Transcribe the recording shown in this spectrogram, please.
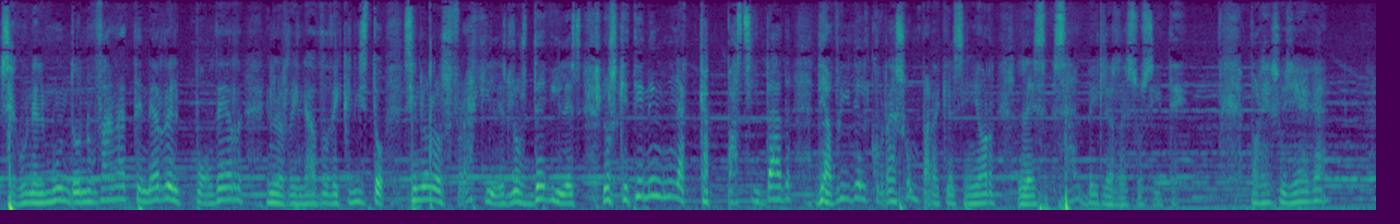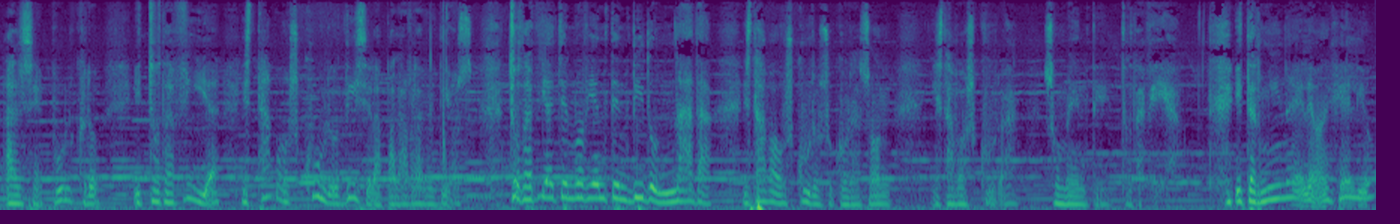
según el mundo, no van a tener el poder en el reinado de Cristo, sino los frágiles, los débiles, los que tienen la capacidad de abrir el corazón para que el Señor les salve y les resucite. Por eso llega al sepulcro y todavía estaba oscuro, dice la palabra de Dios. Todavía ya no había entendido nada. Estaba oscuro su corazón y estaba oscura su mente todavía. Y termina el Evangelio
